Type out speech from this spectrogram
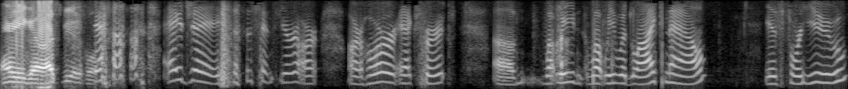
there you go. That's beautiful. Yeah. AJ, since you're our our horror expert, um, what we what we would like now is for you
